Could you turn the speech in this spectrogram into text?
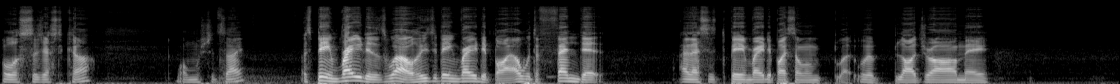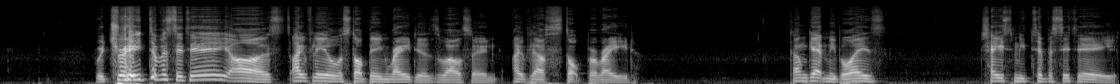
Or Segestica, one should say. It's being raided as well. Who's it being raided by? I will defend it unless it's being raided by someone with a larger army. Retreat to the city! Oh, hopefully it will stop being raided as well soon. Hopefully I'll stop the raid. Come get me, boys. Chase me to the city.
